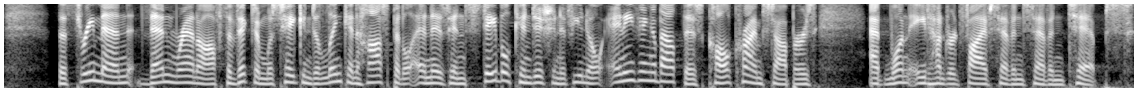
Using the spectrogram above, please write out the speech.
The three men then ran off. The victim was taken to Lincoln Hospital and is in stable condition. If you know anything about this, call Crime Stoppers at 1 800 577 TIPS.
